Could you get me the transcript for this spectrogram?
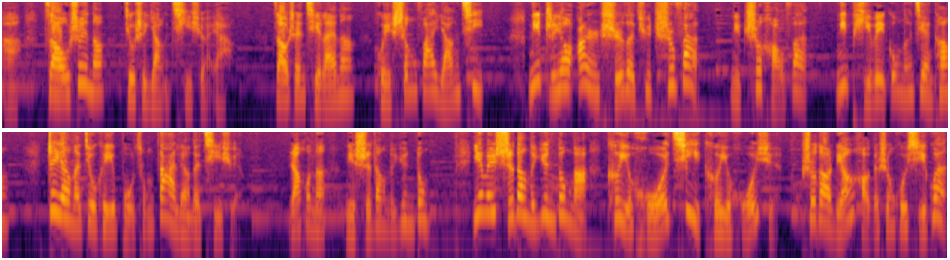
啊，早睡呢就是养气血呀。早晨起来呢会生发阳气，你只要按时的去吃饭，你吃好饭，你脾胃功能健康，这样呢就可以补充大量的气血。然后呢，你适当的运动，因为适当的运动啊可以活气，可以活血。说到良好的生活习惯，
